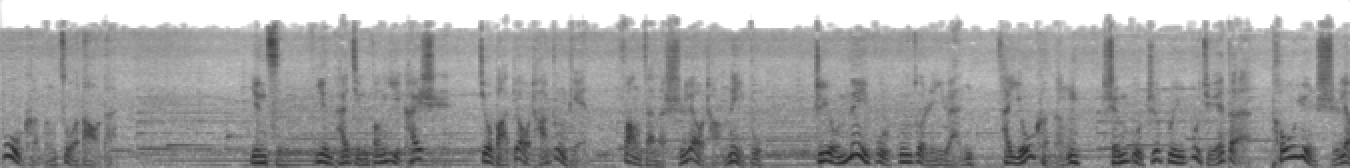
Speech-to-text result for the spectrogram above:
不可能做到的。因此，印台警方一开始就把调查重点放在了石料厂内部，只有内部工作人员才有可能神不知鬼不觉地偷运石料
